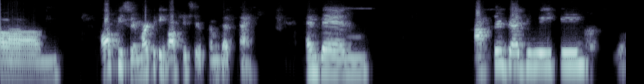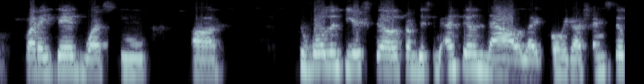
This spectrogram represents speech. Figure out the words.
um, officer, marketing officer from that time. And then after graduating, what I did was to uh, to volunteer still from this until now. Like, oh my gosh, I'm still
